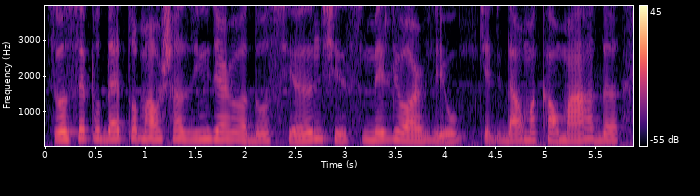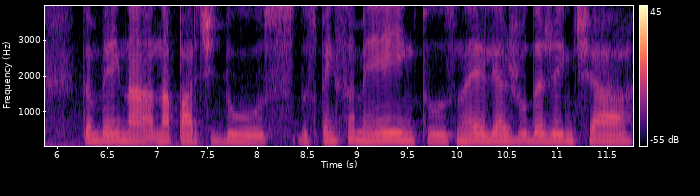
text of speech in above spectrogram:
Se você puder tomar o chazinho de erva doce antes, melhor, viu? Que ele dá uma acalmada também na, na parte dos, dos pensamentos, né? Ele ajuda a gente a,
